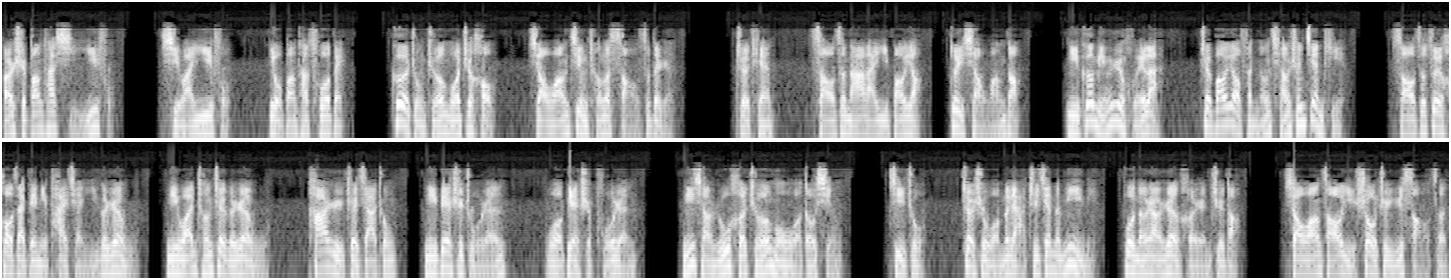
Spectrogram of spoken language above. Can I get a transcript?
而是帮他洗衣服。洗完衣服，又帮他搓背，各种折磨之后，小王竟成了嫂子的人。这天，嫂子拿来一包药，对小王道：“你哥明日回来。”这包药粉能强身健体。嫂子最后再给你派遣一个任务，你完成这个任务，他日这家中你便是主人，我便是仆人。你想如何折磨我都行。记住，这是我们俩之间的秘密，不能让任何人知道。小王早已受制于嫂子，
